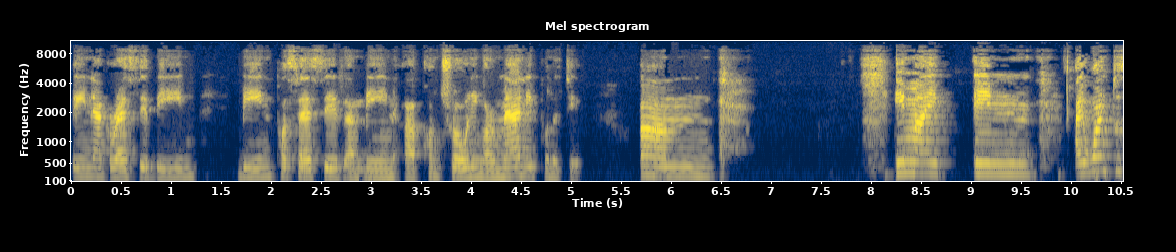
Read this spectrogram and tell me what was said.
Being aggressive, being being possessive, and being uh, controlling or manipulative. Um, in my in I want to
